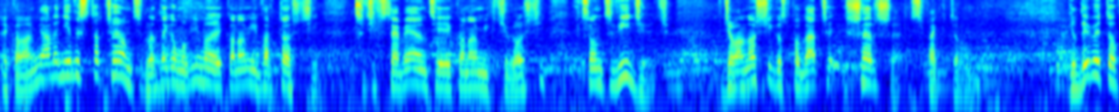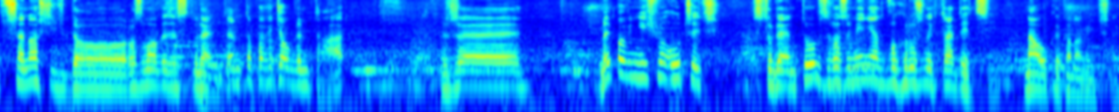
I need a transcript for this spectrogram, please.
ekonomii, ale niewystarczający. Dlatego mówimy o ekonomii wartości, przeciwstawiając jej ekonomii chciwości, chcąc widzieć w działalności gospodarczej szersze spektrum. Gdyby to przenosić do rozmowy ze studentem, to powiedziałbym tak, że my powinniśmy uczyć studentów zrozumienia dwóch różnych tradycji nauk ekonomicznych.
